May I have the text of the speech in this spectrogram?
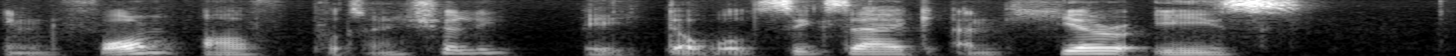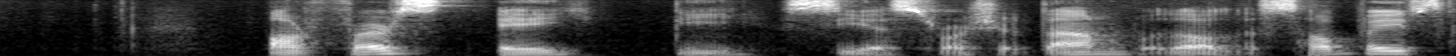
in form of potentially a double zigzag. And here is our first A, B, C, S rusher down with all the subwaves.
